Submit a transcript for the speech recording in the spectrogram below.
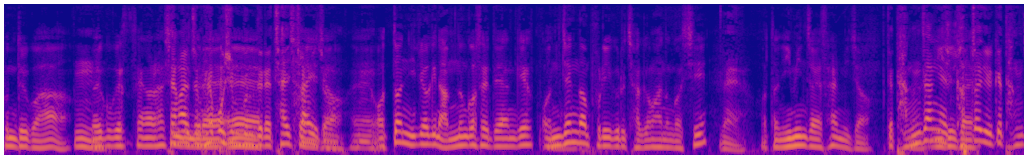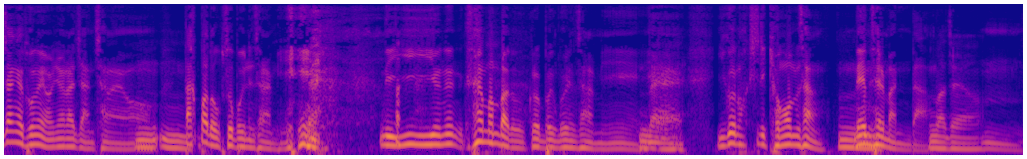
분들과 음. 외국에서 생활을 하시는 생활 좀 해보신 예, 분들의 차이점이죠. 예, 음. 어떤 이력이 남는 것에 대한 게 언젠간 불이익으로 작용하는 것이 네. 어떤 이민자의 삶이죠. 그 당장에 이주자의- 갑자기 이렇게 당장에 돈에 연연하지 않잖아요. 음, 음. 딱 봐도 없어 보이는 사람이. 근데 이 이유는 사람만 봐도 그럴 보이는 사람이. 네. 예. 이건 확실히 경험상 음. 냄새를 맡는다. 맞아요. 음.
